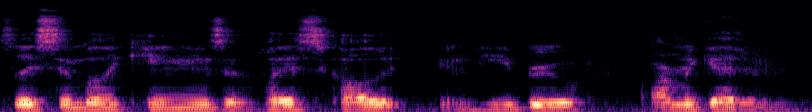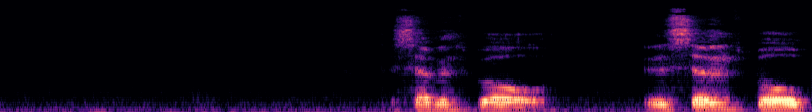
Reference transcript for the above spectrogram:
So they assemble the kings at the place called in Hebrew Armageddon. The seventh bowl. the seventh bowl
